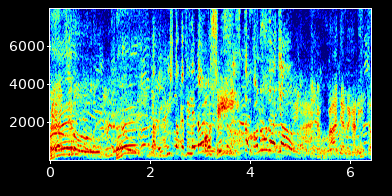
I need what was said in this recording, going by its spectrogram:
¿Eh? ¿Eh? ¿No habéis visto qué filetón? ¡Oh, sí! ¡Es cojonudo, Joe! Vaya regalito.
